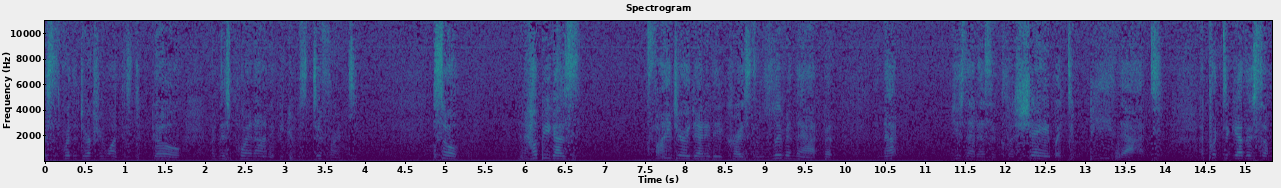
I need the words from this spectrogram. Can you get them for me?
this is where the direction we want this to go. From this point on, it becomes different. So, help you guys find your identity in Christ and live in that, but not use that as a cliche, but to be that. I put together some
